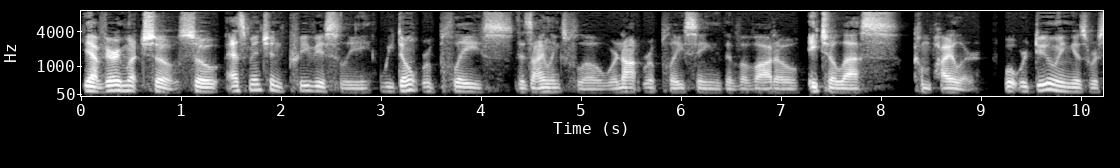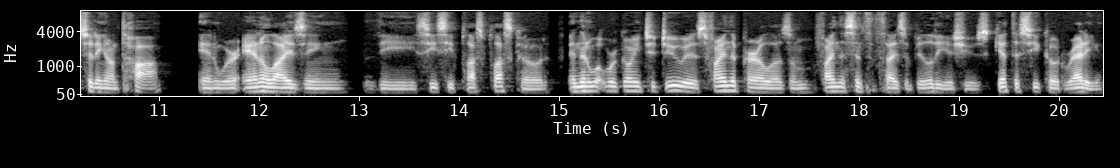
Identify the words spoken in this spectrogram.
Yeah, very much so. So, as mentioned previously, we don't replace the Xilinx flow. We're not replacing the Vivado HLS compiler. What we're doing is we're sitting on top and we're analyzing the CC code And then what we're going to do is find the parallelism, find the synthesizability issues, get the C code ready.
